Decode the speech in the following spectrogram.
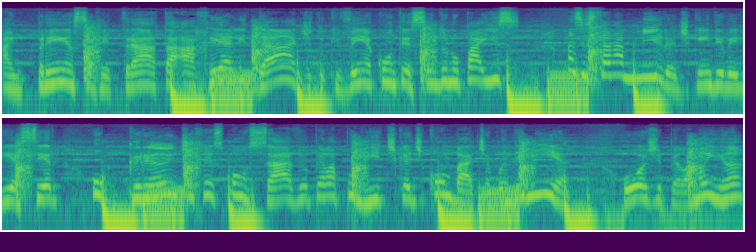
A imprensa retrata a realidade do que vem acontecendo no país, mas está na mira de quem deveria ser o grande responsável pela política de combate à pandemia. Hoje, pela manhã,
